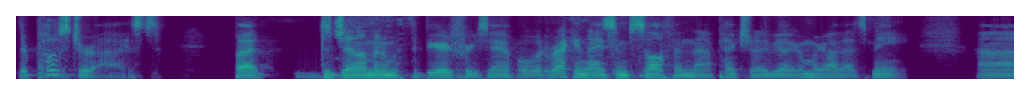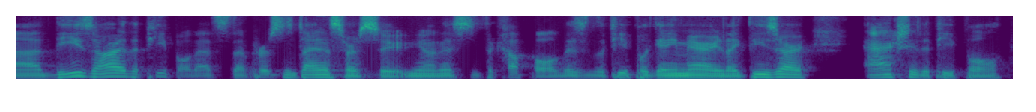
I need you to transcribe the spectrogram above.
They're posterized, but the gentleman with the beard, for example, would recognize himself in that picture. They'd be like, "Oh my God, that's me." uh, these are the people. That's the person's dinosaur suit. You know, this is the couple. This is the people getting married. Like these are actually the people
